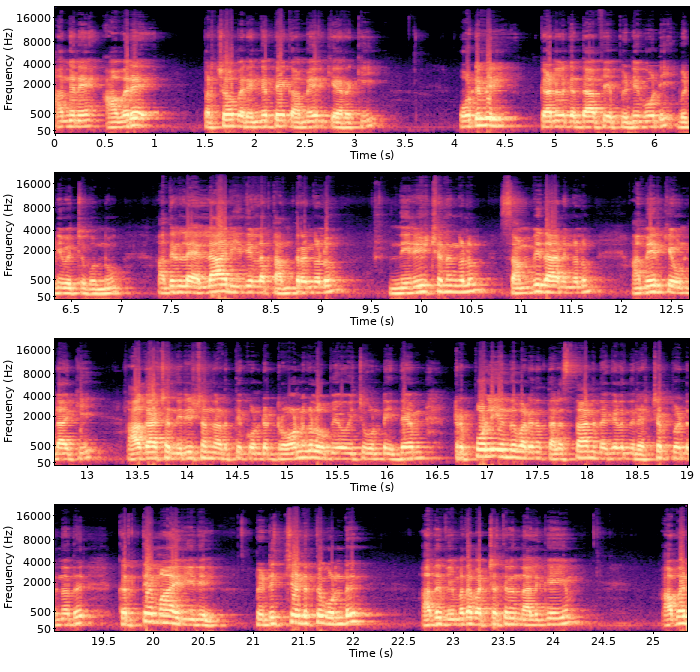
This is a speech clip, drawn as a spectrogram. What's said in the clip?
അങ്ങനെ അവരെ പ്രക്ഷോഭ രംഗത്തേക്ക് അമേരിക്ക ഇറക്കി. ഒടുവിൽ കേണൽ ഗദ്ദാഫിയെ പിടികൂടി വെടിവെച്ചു കൊന്നു. അതിനുള്ള എല്ലാ രീതിയിലുള്ള തന്ത്രങ്ങളും നിരീക്ഷണങ്ങളും സംവിധാനങ്ങളും അമേരിക്ക ഉണ്ടാക്കി. ആകാശ നിരീക്ഷണം നടത്തിക്കൊണ്ട് ഡ്രോണുകൾ ഉപയോഗിച്ചുകൊണ്ട് ഇദ്ദേഹം ട്രിപ്പോളി എന്ന് പറയുന്ന തലസ്ഥാന നഗരിൽ നിന്ന് രക്ഷപ്പെടുന്നത് കൃത്യമായ രീതിയിൽ പിടിച്ചെടുത്തുകൊണ്ട് അത് വിമതപക്ഷത്തിന് നൽകുകയും അവർ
